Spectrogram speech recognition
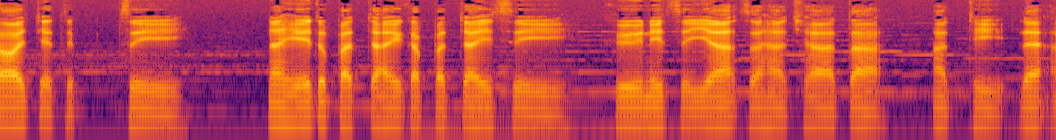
574นเหตุปัจจัยกับปัจจัยสี่คือนิสยสหชาตะ อัตถิและอ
